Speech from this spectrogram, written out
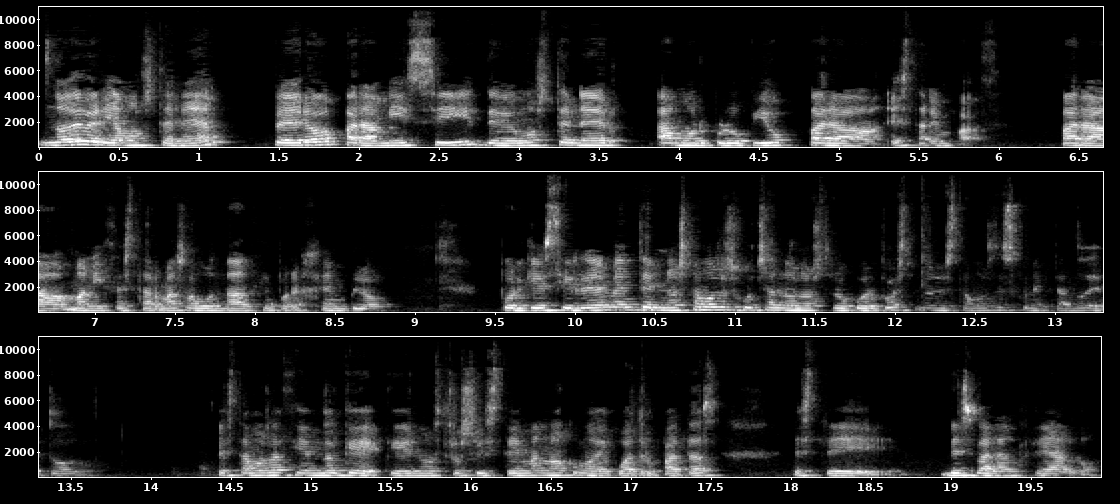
no deberíamos tener, pero para mí sí debemos tener amor propio para estar en paz, para manifestar más abundancia, por ejemplo. Porque si realmente no estamos escuchando nuestro cuerpo, nos estamos desconectando de todo. Estamos haciendo que, que nuestro sistema, ¿no? como de cuatro patas, esté desbalanceado.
